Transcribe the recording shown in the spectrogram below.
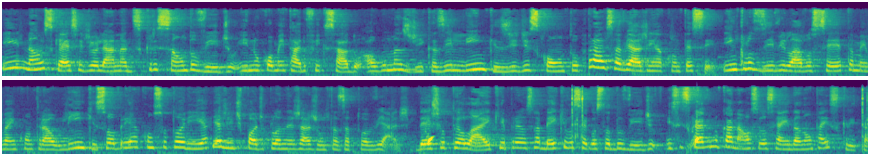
E não esquece de olhar na descrição do vídeo e no comentário fixado algumas dicas e links de desconto para essa viagem acontecer. Inclusive lá você também vai encontrar o link sobre a consultoria e a gente pode planejar juntas a tua viagem. Deixa o teu like para eu saber que você gostou do vídeo e se inscreve no canal se você ainda não está inscrita.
